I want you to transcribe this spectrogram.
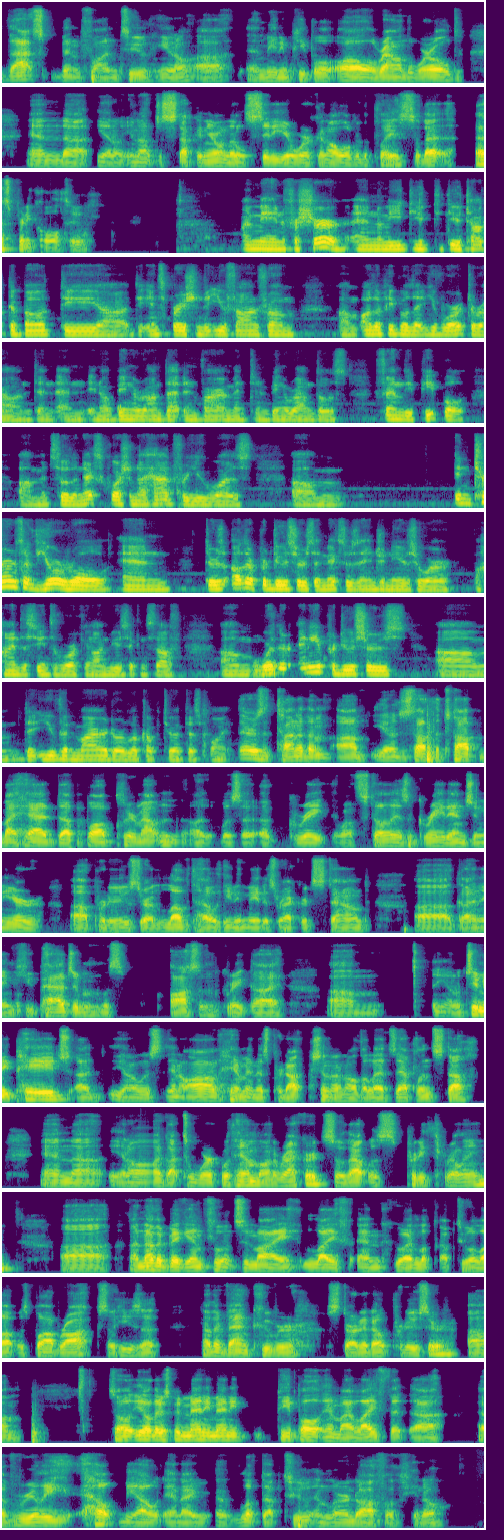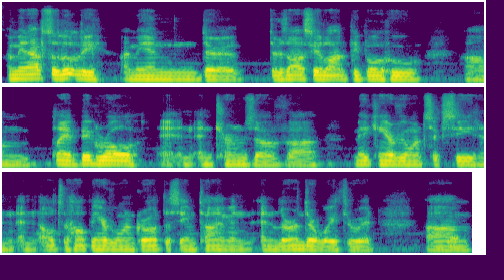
that's been fun too, you know, uh, and meeting people all around the world. And uh, you know, you're not just stuck in your own little city, you're working all over the place. So that that's pretty cool too. I mean, for sure. And I mean, you, you talked about the uh, the inspiration that you found from um, other people that you've worked around, and and you know, being around that environment and being around those friendly people. Um, and so the next question I had for you was, um, in terms of your role and there's other producers and mixers and engineers who are behind the scenes of working on music and stuff um, mm-hmm. were there any producers um, that you've admired or look up to at this point there's a ton of them um, you know just off the top of my head uh, bob clearmountain uh, was a, a, great well still is a great engineer uh, producer. I loved how he made his records sound. Uh, a guy named Hugh Padgham was awesome, great guy. Um, you know, Jimmy Page, uh, you know, was in awe of him and his production and all the Led Zeppelin stuff. And, uh, you know, I got to work with him on a record. So that was pretty thrilling. Uh, another big influence in my life and who I looked up to a lot was Bob Rock. So he's a, another Vancouver started out producer. Um, so, you know, there's been many, many people in my life that uh, have really helped me out and I looked up to and learned off of, you know. I mean, absolutely. I mean, there, there's obviously a lot of people who um, play a big role in, in terms of uh, making everyone succeed and, and also helping everyone grow at the same time and, and learn their way through it. Um,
